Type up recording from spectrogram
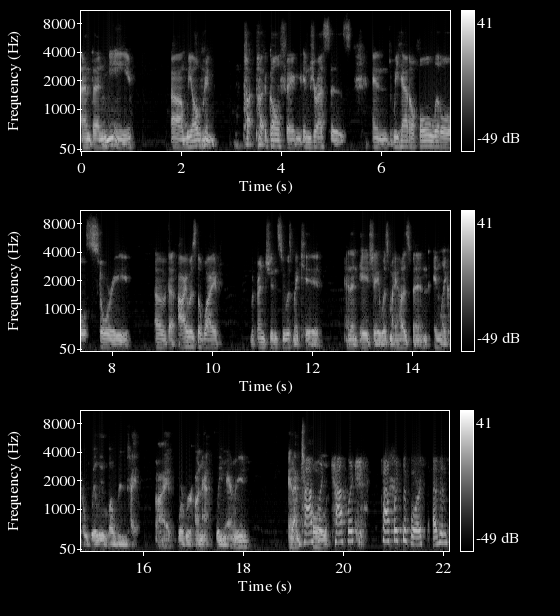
And then me, um, we all went putt putt golfing in dresses, and we had a whole little story of that I was the wife, my friend Jinsu was my kid, and then AJ was my husband in like a Willy Loman type vibe where we're unhappily married. And I'm Catholic, totally Catholic, Catholic divorce. Evan's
